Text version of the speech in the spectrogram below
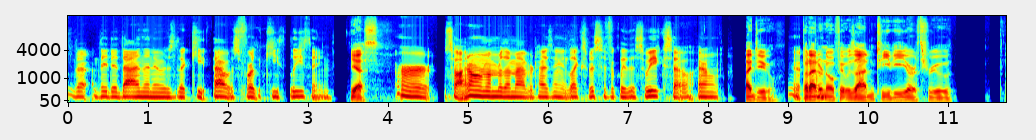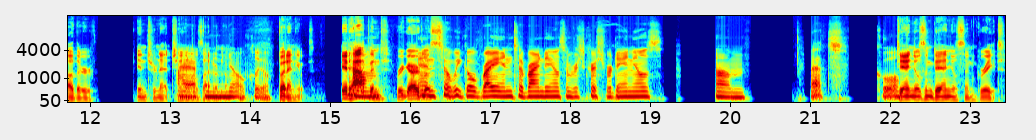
that they did that, and then it was the Keith. That was for the Keith Lee thing. Yes, Or so I don't remember them advertising it like specifically this week. So I don't. I do, but I don't know if it was on TV or through other internet I channels. I, don't know. no clue. But anyways, it Um, regardless. And so we go right into Bryan Danielson versus Christopher Daniels. Um, that's cool. Daniels and Danielson, great,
